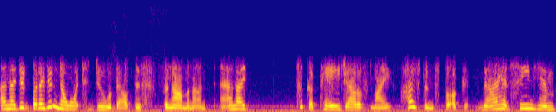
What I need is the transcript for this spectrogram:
and I did, but I didn't know what to do about this phenomenon. And I took a page out of my husband's book. I had seen him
